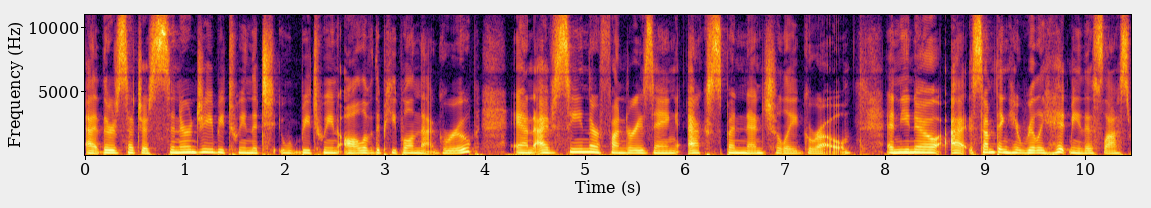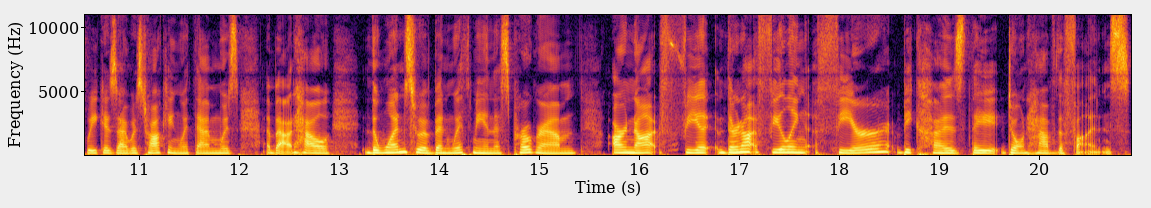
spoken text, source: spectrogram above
Uh, there's such a synergy between the two, between all of the people in that group, and I've seen their fundraising exponentially grow. And you know, uh, something here really hit me this last week as I was talking with them was about how the ones who have been with me in this program are not feel they're not feeling fear because they don't have the funds.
